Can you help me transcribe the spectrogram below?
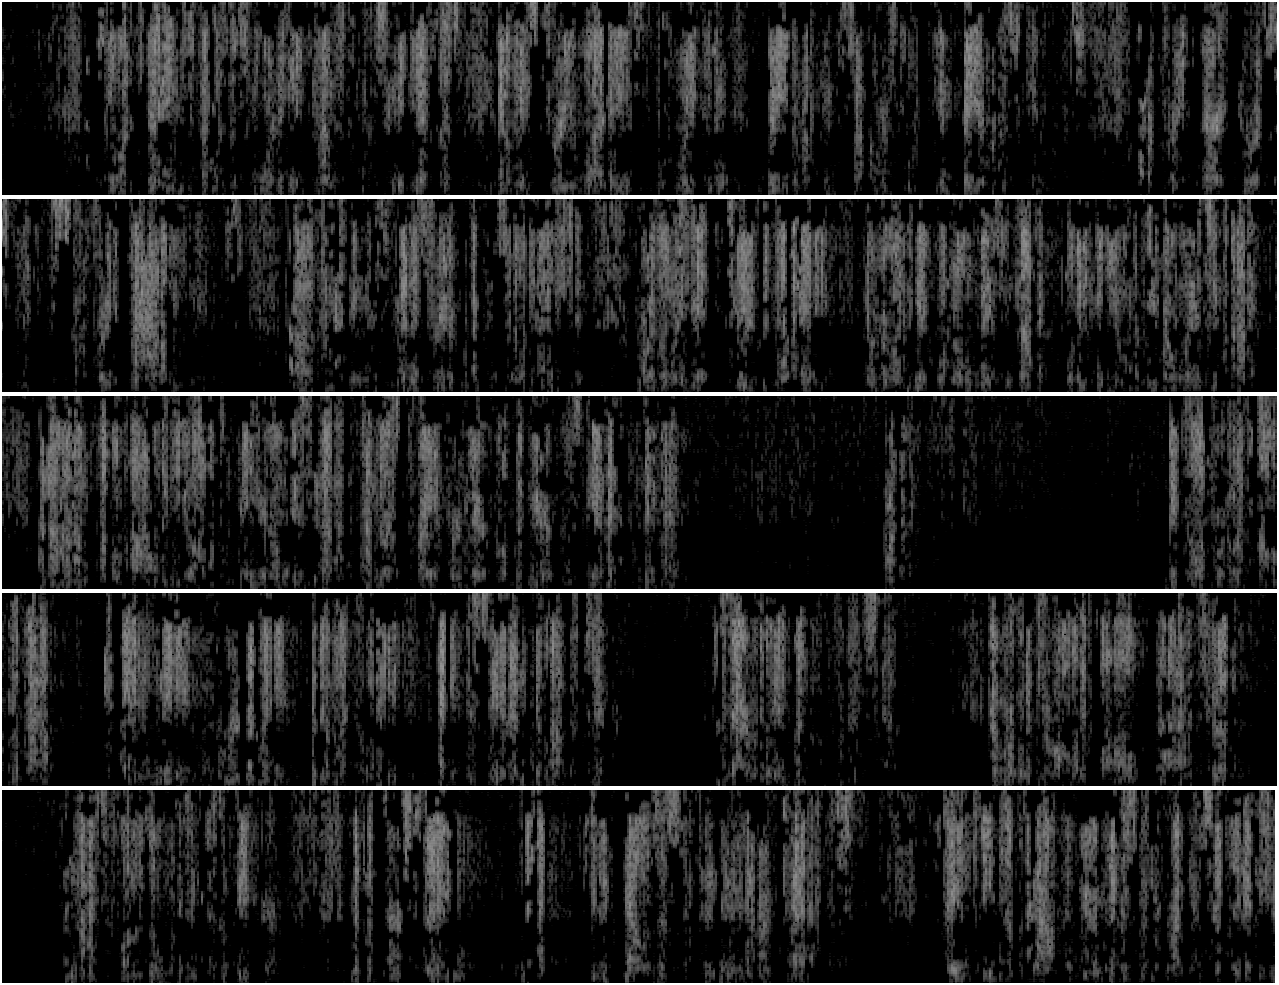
That's so what James does this morning. He comes to us and he gives us at least three ways that we first that Peter tells us to do in our text, thinking about that we are ministers of reconciliation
